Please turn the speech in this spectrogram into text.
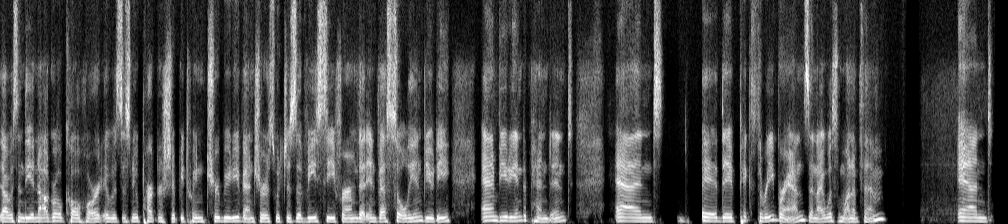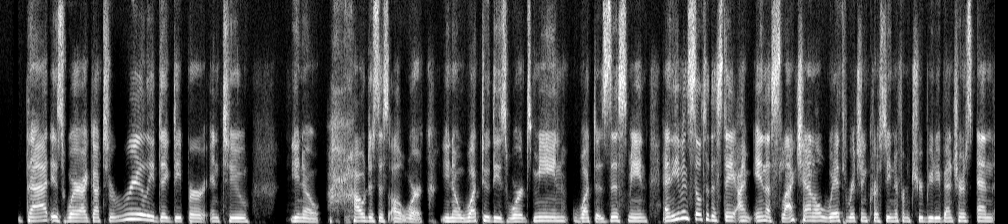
I was in the inaugural cohort. It was this new partnership between True Beauty Ventures, which is a VC firm that invests solely in beauty, and Beauty Independent. And eh, they picked three brands, and I was one of them. And that is where I got to really dig deeper into, you know, how does this all work? You know, what do these words mean? What does this mean? And even still to this day, I'm in a Slack channel with Rich and Christina from True Beauty Ventures, and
